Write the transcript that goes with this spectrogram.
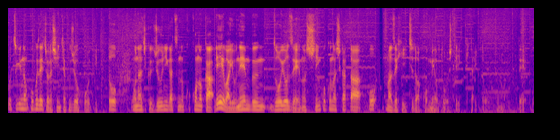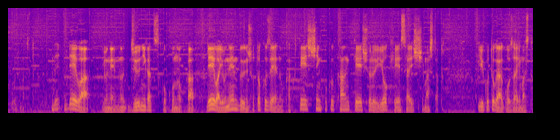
お次の国税庁の新着情報でいくと同じく12月の9日令和4年分贈与税の申告の仕方を、まあ、ぜひ一度はこう目を通していきたいと思っておりますで令和4年の12月9日令和4年分所得税の確定申告関係書類を掲載しましたと。いうことがございますと。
